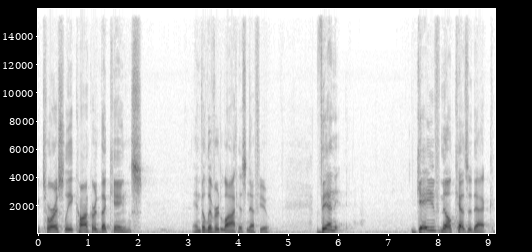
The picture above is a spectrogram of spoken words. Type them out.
victoriously conquered the kings, and delivered Lot, his nephew, then gave Melchizedek,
